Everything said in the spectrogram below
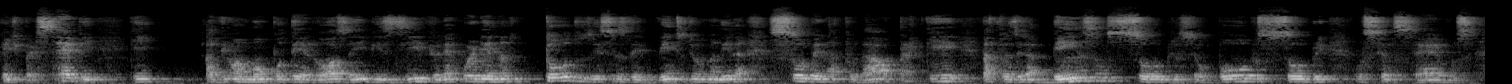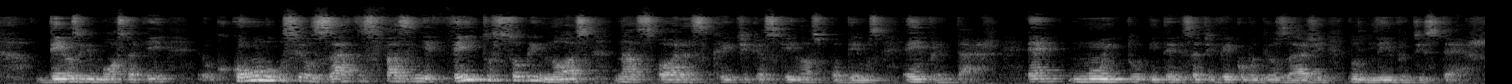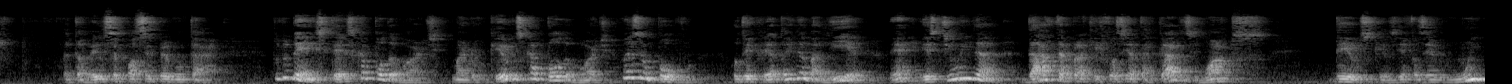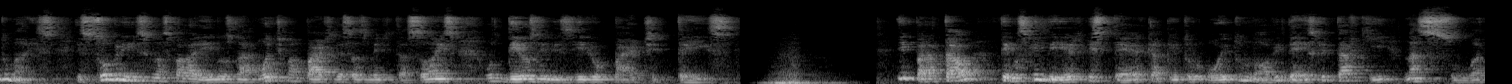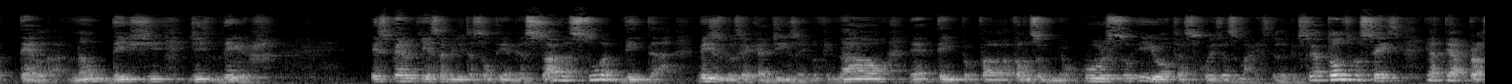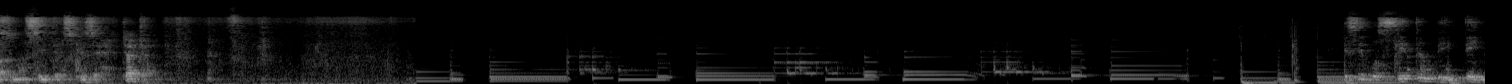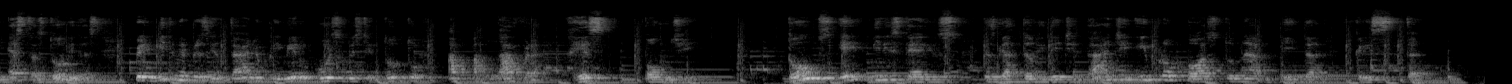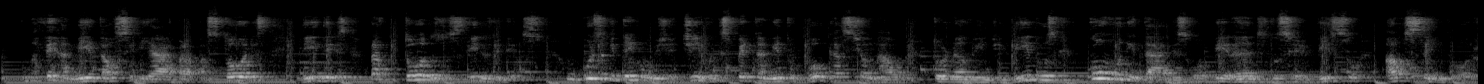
A gente percebe que havia uma mão poderosa, invisível, né, coordenando todos esses eventos de uma maneira sobrenatural. Para quê? Para trazer a bênção sobre o seu povo, sobre os seus servos. Deus ele mostra aqui como os seus atos fazem efeito sobre nós nas horas críticas que nós podemos enfrentar. É muito interessante ver como Deus age no livro de Esther. Mas talvez você possa se perguntar: tudo bem, Esther escapou da morte, Mardoqueu escapou da morte, mas e o povo? O decreto ainda valia, né? eles tinham ainda data para que fossem atacados e mortos. Deus queria fazer muito mais e sobre isso nós falaremos na última parte dessas meditações, o Deus Invisível, parte 3. E para tal, temos que ler Esther capítulo 8, 9 e 10, que está aqui na sua tela. Não deixe de ler. Espero que essa meditação tenha abençoado a sua vida. Veja meus recadinhos aí no final, né? tem falando sobre o meu curso e outras coisas mais. Deus abençoe a todos vocês e até a próxima, se Deus quiser. Tchau, tchau. E se você também tem estas dúvidas, permita-me apresentar-lhe o primeiro curso do Instituto A Palavra Responde. Dons e Ministérios, resgatando identidade e propósito na vida cristã. Uma ferramenta auxiliar para pastores, líderes, para todos os filhos de Deus. Um curso que tem como objetivo o despertamento vocacional, tornando indivíduos comunidades operantes do serviço ao Senhor.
